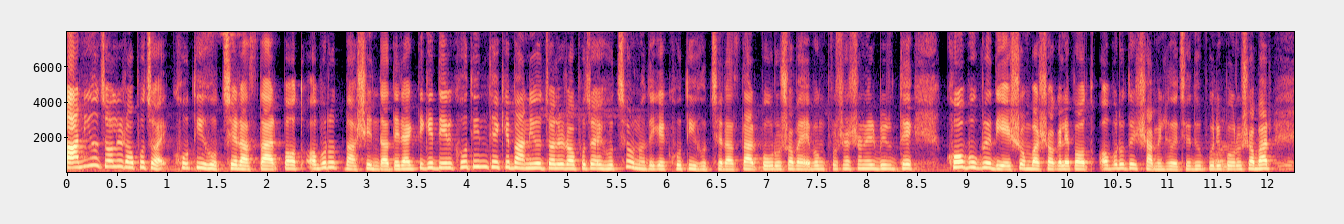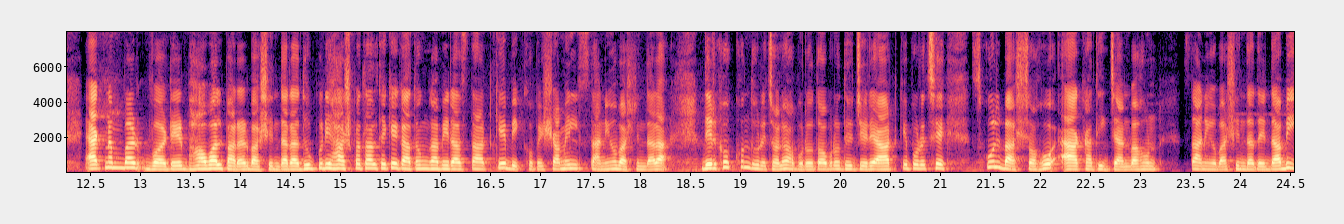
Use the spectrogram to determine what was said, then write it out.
পানীয় জলের অপচয় ক্ষতি হচ্ছে রাস্তার পথ অবরোধ বাসিন্দাদের। একদিকে দীর্ঘদিন থেকে পানীয় জলের অপচয় হচ্ছে, অন্যদিকে ক্ষতি হচ্ছে রাস্তার পৌরসভা এবং প্রশাসনের বিরুদ্ধে ক্ষোভ উগরে দিয়ে সোমবার সকালে পথ অবরোধে সামিল হয়েছে ধুপগুড়ি পৌরসভার এক নম্বর ওয়ার্ডের ভাওয়াল পাড়ার বাসিন্দারা। ধুপগুড়ি হাসপাতাল থেকে গাতংগামী রাস্তা আটকে বিক্ষোভে সামিল স্থানীয় বাসিন্দারা। দীর্ঘক্ষণ ধরে চলে অবরোধ, অবরোধের জেরে আটকে পড়েছে স্কুল, বাস সহ একাধিক যানবাহন। স্থানীয় বাসিন্দাদের দাবি,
